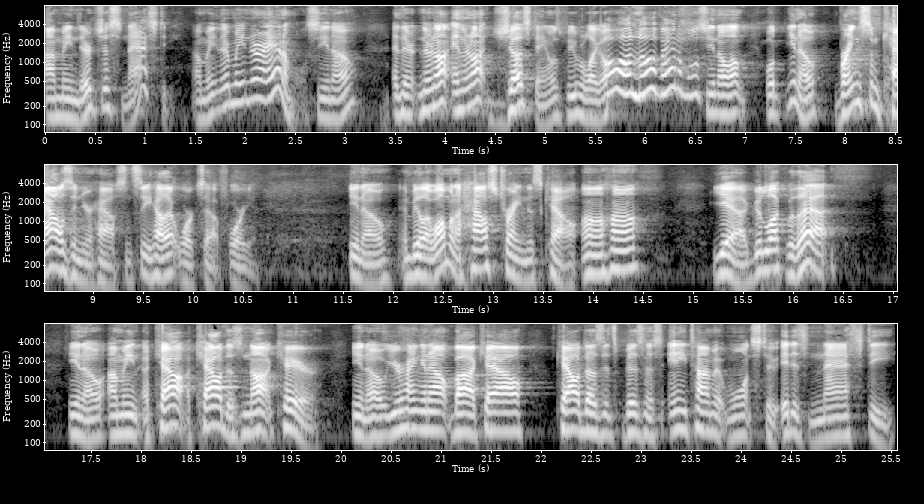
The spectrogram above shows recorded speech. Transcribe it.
I mean, they're just nasty. I mean, I mean, they're animals, you know and they're, they're not and they're not just animals. People are like oh i love animals. You know I'm, well you know bring some cows in your house and see how that works out for you. You know and be like well i'm going to house train this cow. Uh-huh. Yeah good luck with that. You know i mean a cow a cow does not care. You know you're hanging out by a cow cow does its business anytime it wants to. It is nasty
